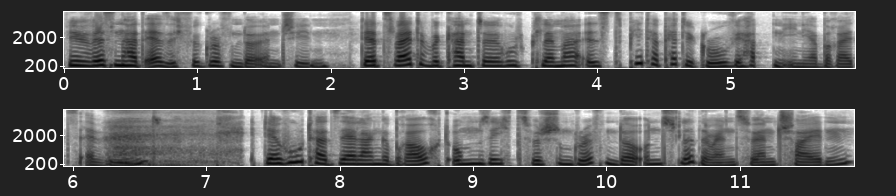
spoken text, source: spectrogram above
Wie wir wissen, hat er sich für Gryffindor entschieden. Der zweite bekannte Hutklemmer ist Peter Pettigrew. Wir hatten ihn ja bereits erwähnt. Der Hut hat sehr lange gebraucht, um sich zwischen Gryffindor und Slytherin zu entscheiden.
